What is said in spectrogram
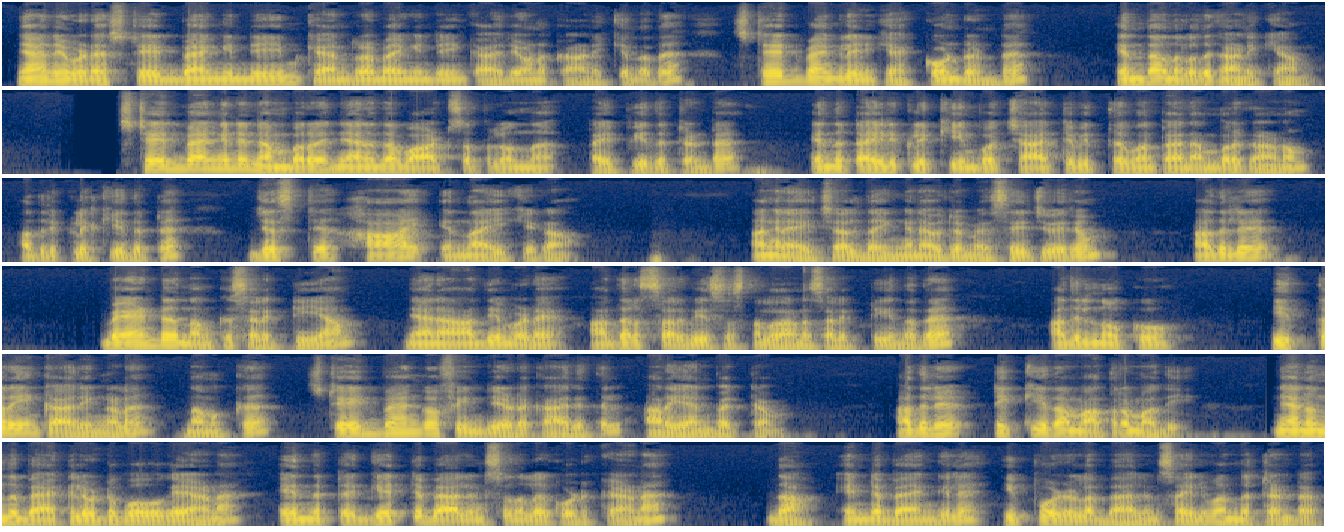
ഞാനിവിടെ സ്റ്റേറ്റ് ബാങ്കിന്റെയും കാനറ ബാങ്കിന്റെയും കാര്യമാണ് കാണിക്കുന്നത്. സ്റ്റേറ്റ് ബാങ്കിൽ എനിക്ക് അക്കൗണ്ട് ഉണ്ട്. എന്താണെന്നുള്ളത് കാണിക്കാം. സ്റ്റേറ്റ് ബാങ്കിന്റെ നമ്പർ ഞാനിത് വാട്സപ്പിൽ ഒന്ന് ടൈപ്പ് ചെയ്തിട്ടുണ്ട്. എന്നിട്ട് അതിൽ ക്ലിക്ക് ചെയ്യുമ്പോൾ ചാറ്റ് വിത്ത് പറഞ്ഞിട്ട് ആ നമ്പർ കാണും. അതിൽ ക്ലിക്ക് ചെയ്തിട്ട് ജസ്റ്റ് ഹായ് എന്ന് അയക്കുക അങ്ങനെ അയച്ചാൽ ദാ ഇങ്ങനെ ഒരു മെസ്സേജ് വരും. അതിൽ വേണ്ടത് നമുക്ക് സെലക്ട് ചെയ്യാം. ഞാൻ ആദ്യം ഇവിടെ അതർ സർവീസസ് എന്നുള്ളതാണ് സെലക്ട് ചെയ്യുന്നത്. അതിൽ നോക്കൂ ഇത്രയും കാര്യങ്ങൾ നമുക്ക് സ്റ്റേറ്റ് ബാങ്ക് ഓഫ് ഇന്ത്യയുടെ കാര്യത്തിൽ അറിയാൻ പറ്റും. അതിൽ ടിക്ക് ചെയ്താൽ മാത്രം മതി. ഞാനൊന്ന് ബാക്കിലോട്ട് പോവുകയാണ്. എന്നിട്ട് ഗെറ്റ് ബാലൻസ് എന്നുള്ളത് കൊടുക്കുകയാണ്. ദാ എന്റെ ബാങ്കിൽ ഇപ്പോഴുള്ള ബാലൻസ് അതിൽ വന്നിട്ടുണ്ട്.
